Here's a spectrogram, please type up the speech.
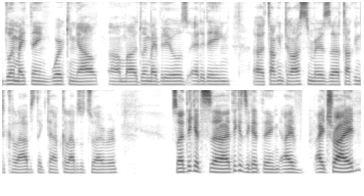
doing my thing, working out, um, uh, doing my videos, editing, uh, talking to customers, uh, talking to collabs, like to have collabs whatsoever. So I think it's uh, I think it's a good thing. I've I tried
